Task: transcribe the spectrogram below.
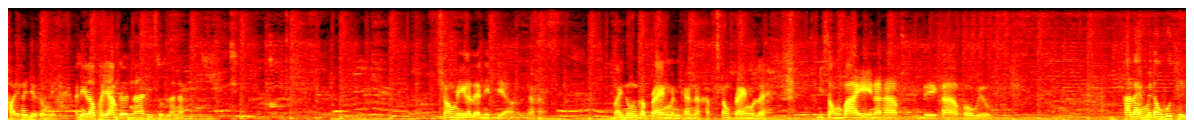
ถอยมาอยู่ตรงนี้ อันนี้เราพยายามเดินหน้าที่สุดแล้วนะ ช่องนี้ก็เหลือนิดเดียวนะครับใบนู้นก็แปลงเหมือนกันนะครับ ต้องแปลงหมดเลย มีสองใบนะครับ เดก้าโฟวิลค่าแรงไม่ต้องพูดถึง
